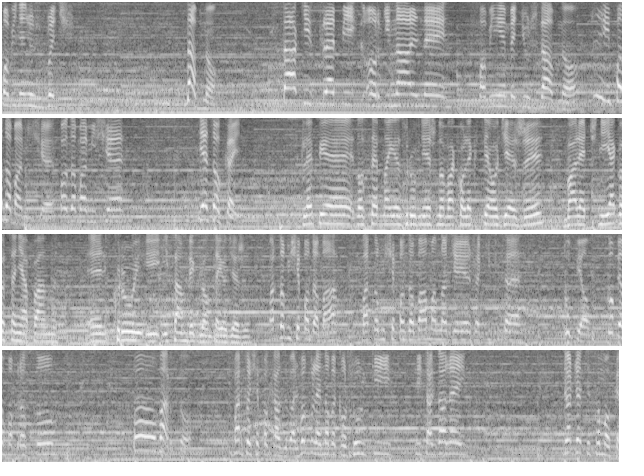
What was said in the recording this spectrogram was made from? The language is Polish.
powinien już być dawno. Taki sklepik oryginalny powinien być już dawno i podoba mi się, podoba mi się, jest ok. W sklepie dostępna jest również nowa kolekcja odzieży waleczni. Jak ocenia Pan e, krój i, i sam wygląd tej odzieży? Bardzo mi się podoba, bardzo mi się podoba, mam nadzieję, że kibice kupią, kupią po prostu, bo warto, warto się pokazywać, w ogóle nowe koszulki i tak dalej, gadżety są ok.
